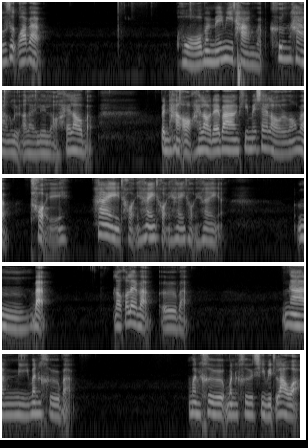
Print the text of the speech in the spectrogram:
รู้สึกว่าแบบ โหมันไม่มีทางแบบครึ่งทางหรืออะไรเลยเหรอ ให้เราแบบ เป็นทางออกให้เราได้บ้างที่ไม่ใช่เราจะต้องแบบถอยให้ถอยให้ถอยให้ถอยให้อะอืม แบบ เราก็เลยแบบ เออแบบ งานนี้มันคือแบบ มันคือมันคือชีวิตเราอะ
